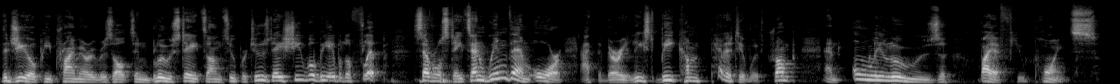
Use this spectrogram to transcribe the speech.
the GOP primary results in blue states on Super Tuesday, she will be able to flip several states and win them, or at the very least be competitive with Trump and only lose by a few points.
